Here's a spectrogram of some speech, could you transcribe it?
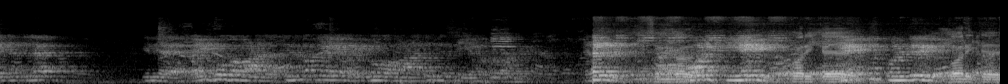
தினத்துல இந்த வைபோகமானது திருமங்கைய வைபோகமானது இங்கு செங்கல் கோரிக்கையை கோரிக்கையை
